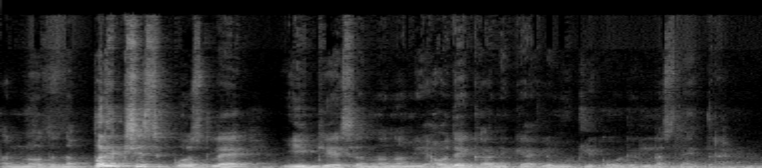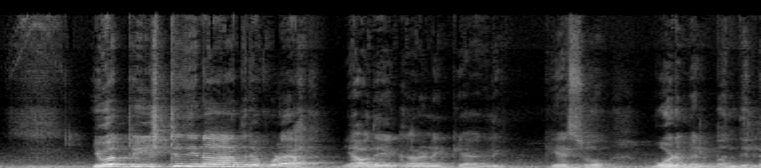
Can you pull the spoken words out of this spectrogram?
ಅನ್ನೋದನ್ನು ಪರೀಕ್ಷಿಸಕ್ಕೋಸ್ಕರ ಈ ಕೇಸನ್ನು ನಾನು ಯಾವುದೇ ಕಾರಣಕ್ಕೆ ಆಗಲಿ ಮುಟ್ಲಿಕ್ಕೆ ಹೋಗಿರಲಿಲ್ಲ ಸ್ನೇಹಿತರೆ. ಇವತ್ತು ಇಷ್ಟು ದಿನ ಆದರೂ ಕೂಡ ಯಾವುದೇ ಕಾರಣಕ್ಕೆ ಆಗಲಿ ಕೇಸು ಬೋರ್ಡ್ ಮೇಲೆ ಬಂದಿಲ್ಲ.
